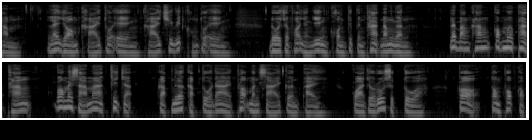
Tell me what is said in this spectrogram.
ทำและยอมขายตัวเองขายชีวิตของตัวเอง โดยเฉพาะอย่างยิ่งคนที่เป็นทาสน้ำเงิน และบางครั้งก็เมื่อพลาดพลั้ง ก็ไม่สามารถที่จะกลับเนื้อกลับตัวได้ เพราะมันสายเกินไป กว่าจะรู้สึกตัว ก็ต้องพบกับ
